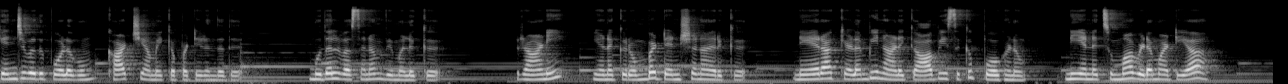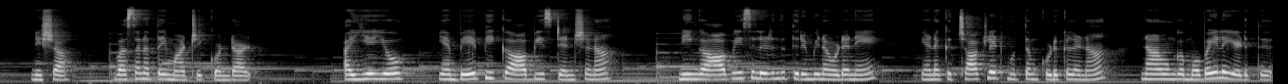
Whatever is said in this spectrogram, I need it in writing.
கெஞ்சுவது போலவும் காட்சி அமைக்கப்பட்டிருந்தது. முதல் வசனம் விமலுக்கு. ராணி எனக்கு ரொம்ப டென்ஷனாக இருக்கு. நேராக கிளம்பி நாளைக்கு ஆபீஸுக்கு போகணும். நீ என்னை சும்மா விடமாட்டியா? நிஷா வசனத்தை மாற்றிக்கொண்டாள் ஐயையோ என் பேபிக்கு ஆபீஸ் டென்ஷனா? நீங்கள் ஆபீஸிலிருந்து திரும்பின உடனே எனக்கு சாக்லேட் முத்தம் கொடுக்கலனா? நான் உங்கள் மொபைலை எடுத்து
